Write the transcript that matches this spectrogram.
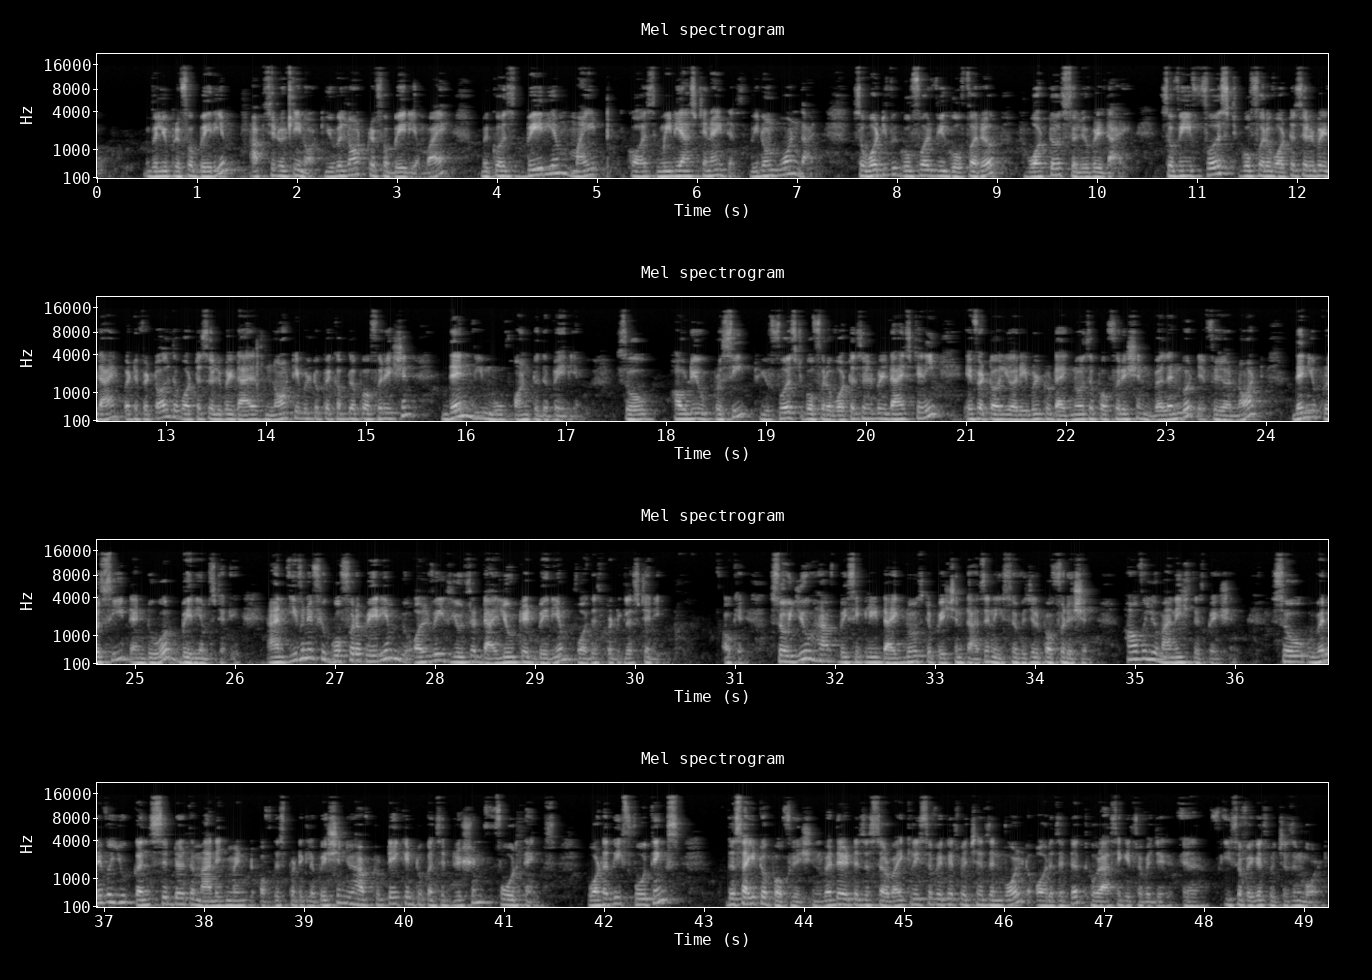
Will you prefer barium? Absolutely not. You will not prefer barium. Why? Because barium might cause mediastinitis. We don't want that. So what do we go for? We go for a water soluble dye. So we first go for a water soluble dye, but if at all the water soluble dye is not able to pick up the perforation, then we move on to the barium. So how do you proceed? You first go for a water soluble dye study. If at all you are able to diagnose a perforation, well and good. If you are not, then you proceed and do a barium study. And even if you go for a barium, you always use a diluted barium for this particular study. Okay, so you have basically diagnosed a patient as an esophageal perforation. How will you manage this patient? So whenever you consider the management of this particular patient, you have to take into consideration four things. What are these four things? The site of perforation, whether it is a cervical esophagus which is involved or is it a thoracic esophagus, uh, esophagus which is involved.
